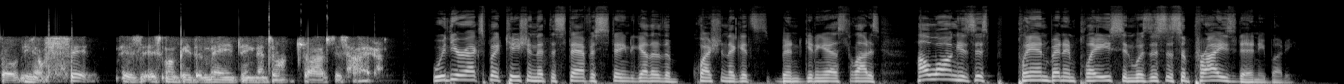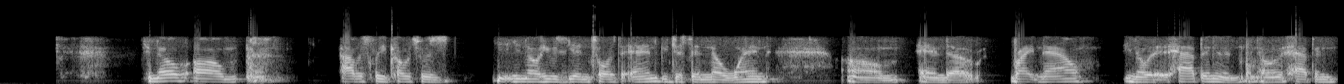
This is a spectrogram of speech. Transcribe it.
So you know, fit is is going to be the main thing that drives this hire. With your expectation that the staff is staying together, the question that gets been getting asked a lot is, how long has this plan been in place, and was this a surprise to anybody? You know, um, obviously, coach was, you know, he was getting towards the end. We just didn't know when. Um, and uh, right now, you know, it happened, and you know, it happened,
